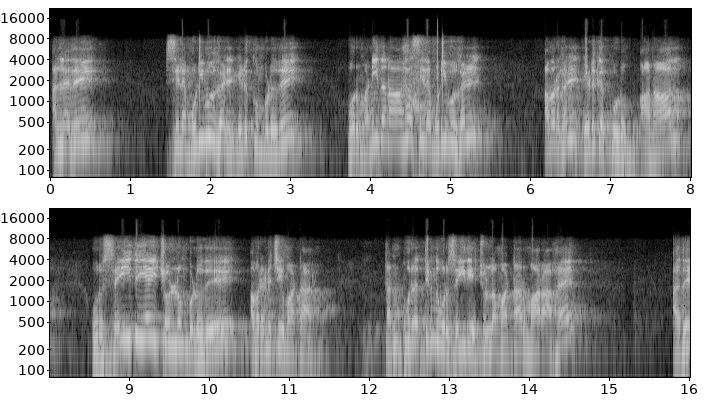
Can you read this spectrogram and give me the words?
அல்லது சில முடிவுகள் எடுக்கும் பொழுது ஒரு மனிதனாக சில முடிவுகள் அவர்கள் எடுக்கக்கூடும். ஆனால் ஒரு செய்தியை சொல்லும் பொழுது அவர் என்ன செய்ய மாட்டார்? தன்புறத்திலிருந்து ஒரு செய்தியை சொல்ல மாட்டார். மாறாக அது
